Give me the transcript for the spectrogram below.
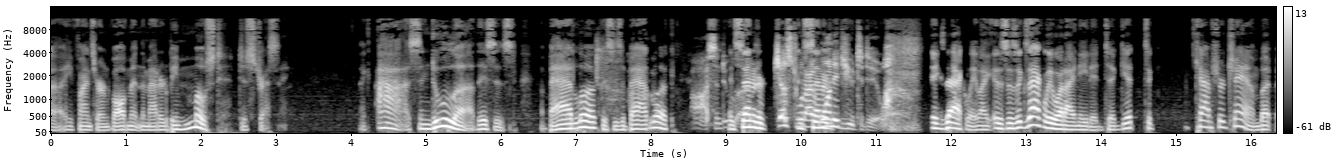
uh, he finds her involvement in the matter to be most distressing. Like, ah, Syndulla, this is a bad look. This is a bad look. Ah, Syndulla, And Senator just what and I wanted you to do. Exactly. Like this is exactly what I needed to get to capture Cham. But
